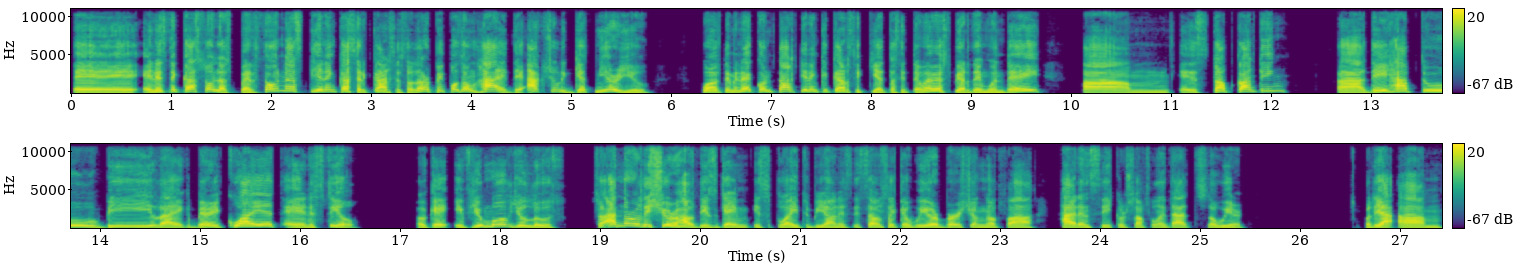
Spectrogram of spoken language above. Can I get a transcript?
Eh, en este caso, las personas tienen que acercarse. So that people don't hide. They actually get near you. Cuando termine de contar, tienen que quedarse quietas. Si te mueves, pierden. When they um, eh, stop counting, uh, they have to be like very quiet and still. Okay, if you move, you lose. So I'm not really sure how this game is played. To be honest, it sounds like a weird version of uh, hide and seek or something like that. So weird. But yeah, um,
